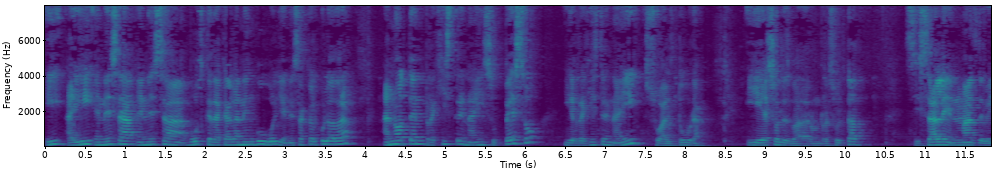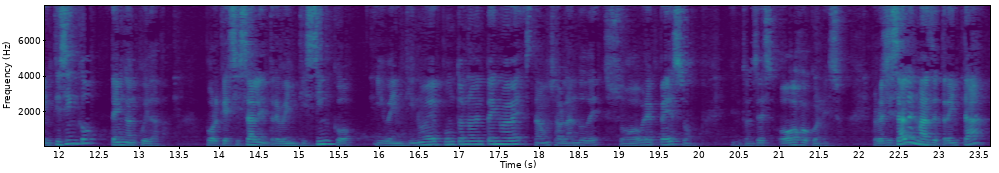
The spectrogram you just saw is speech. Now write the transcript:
y ahí en esa, en esa búsqueda que hagan en Google y en esa calculadora, anoten, registren ahí su peso y registren ahí su altura. Y eso les va a dar un resultado. Si salen más de 25, tengan cuidado. Porque si sale entre 25 y 29.99, estamos hablando de sobrepeso. Entonces, ojo con eso. Pero si salen más de 30,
